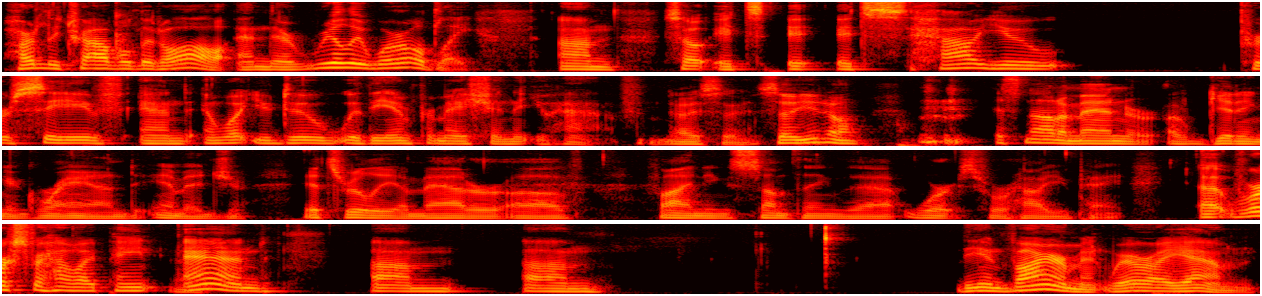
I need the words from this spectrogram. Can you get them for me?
hardly traveled at all, and they're really worldly. Um, so it's it, it's how you perceive and and what you do with the information that you have. I see. So you don't. It's not a matter of getting a grand image. It's really a matter of finding something that works for how you paint. Uh, works for how I paint and um, um, the environment where I am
